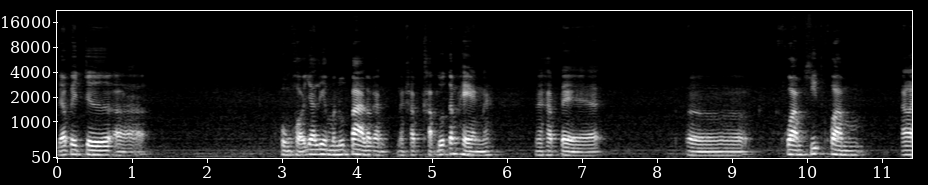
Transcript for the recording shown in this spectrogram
แล้วไปเจอเอ่อผมขออย่าตเรียกมนุษย์ป้าแล้วกันนะครับ ขับรถตั้งแพงนะนะครับ แต่เอ่อความคิดความอะไร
